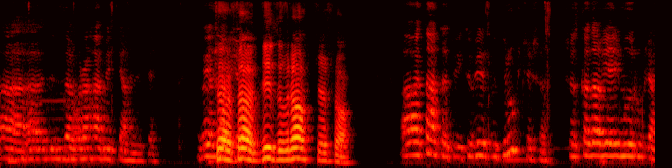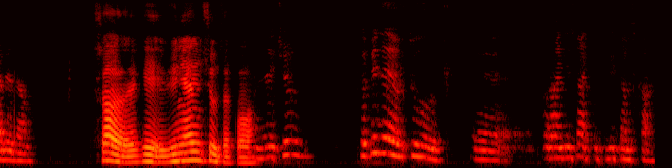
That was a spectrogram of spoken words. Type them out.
а, а за врагами тягнете. Ви Що, що, дід враг чи що? А тато твій, тобі друг чи що? Що сказав, я йому рубля не дам. Що, який? Він я не чув такого. Не чув? То піде в ту е, організацію, тобі там скажуть.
